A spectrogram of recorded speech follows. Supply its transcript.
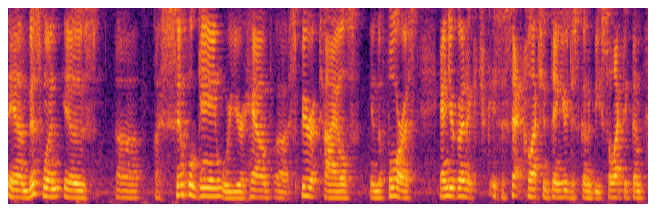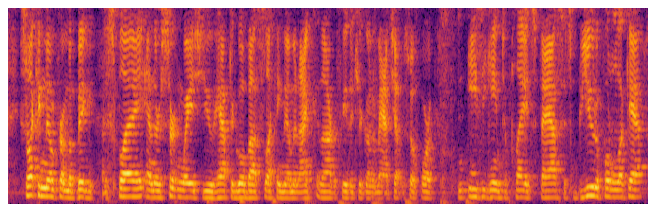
And this one is uh, a simple game where you have uh, spirit tiles in the forest and you're going to it's a set collection thing you're just going to be selecting them selecting them from a big display and there's certain ways you have to go about selecting them in iconography that you're going to match up and so forth an easy game to play it's fast it's beautiful to look at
